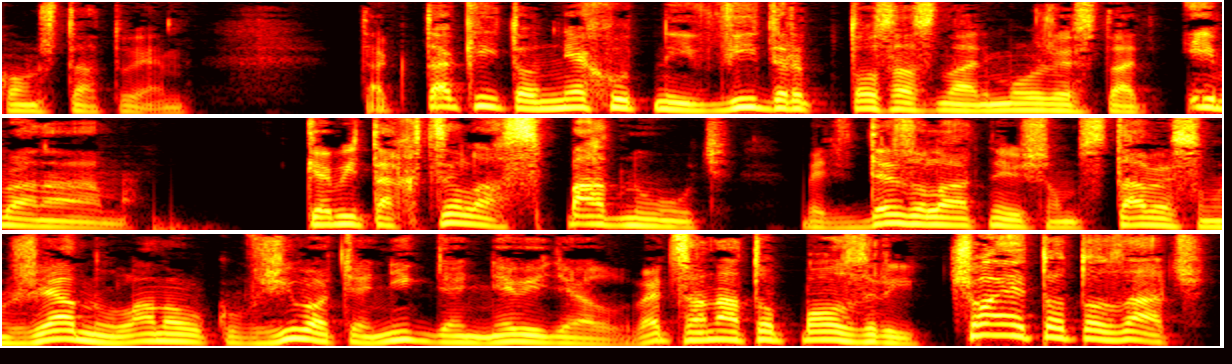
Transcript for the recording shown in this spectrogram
konštatujem tak takýto nechutný výdrb to sa snaď môže stať iba nám. Keby tak chcela spadnúť, veď v dezolátnejšom stave som žiadnu lanovku v živote nikde nevidel. Veď sa na to pozri, čo je toto zač?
